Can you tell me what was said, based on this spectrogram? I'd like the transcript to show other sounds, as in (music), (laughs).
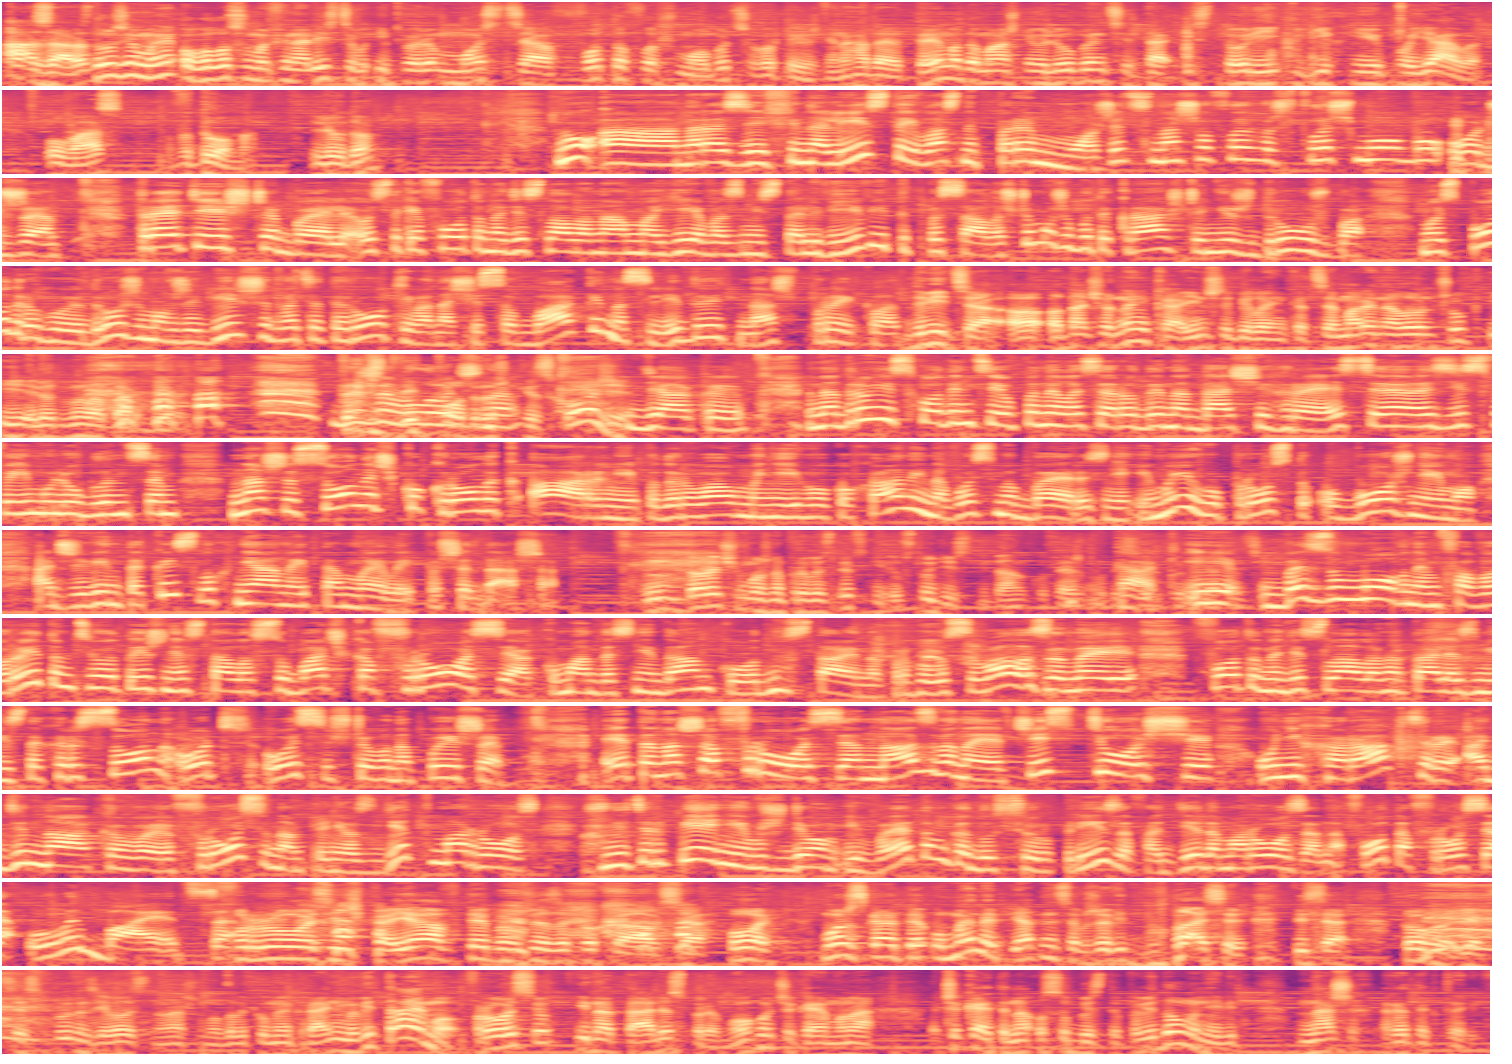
А зараз, друзі, ми оголосимо фіналістів і переможця фотофлешмобу цього тижня. Нагадаю, тема домашні улюбленці та історії їхньої появи у вас вдома. Людо, Ну а наразі фіналісти і власне переможець нашого флеш- флешмобу. Отже, третій щебель. Ось таке фото надіслала нам Єва з міста Львів і підписала, що може бути краще ніж дружба. Ми з подругою дружимо вже більше 20 років. А наші собаки наслідують наш приклад. дивіться, одна чорненька, інша біленька. Це Марина Леончук і Людмила Барбір. (laughs) Теж Дуже дві влучно. подружки схожі. Дякую. На другій сходинці опинилася родина Даші Гресь е, зі своїм улюбленцем. Наше сонечко кролик Арні подарував мені його коханий на 8 березня, і ми його просто обожнюємо, адже він такий слухняний та милий. Пише Даша. М, До речі, можна привезти в сні- в студію сніданку. Теж буде Так, сіркою і п'ятниці. безумовним фаворитом цього тижня стала собачка Фрося. Команда сніданку одностайно проголосувала за неї. Фото надіслала Наталя з міста Херсон. От ось що вона пише: «Это наша Фрося, названная в честь тещи. У них характеры одинаковые. Фросю нам принес Дед Мороз. С нетерпением ждем. И в этом году сюрпризов от Деда Мороза. На фото Фрося улыбается. Фросічка, я в тебе вже закохався. Ой, можу сказати, у мене п'ятниця вже відбулася після того, як це спрутно з'явилася на нашому великому екрані. Ми вітаємо Фросю і Наталю з перемогою. Чекаємо на чекайте на особисте повідомлення від наших редакторів.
